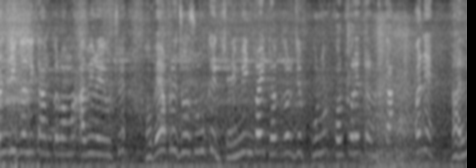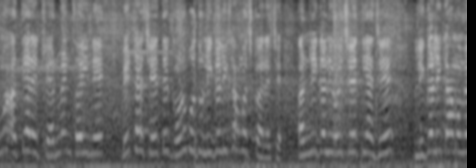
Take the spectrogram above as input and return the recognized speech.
અનલીગલી કામ કરવામાં આવી રહ્યું છે. હવે આપણે જોશું કે જયમીનભાઈ ઠક્કર જે પૂર્વ કોર્પોરેટર હતા અને હાલમાં અત્યારે ચેરમેન થઈને બેઠા છે, તે ઘણું બધું લીગલી કામ જ કરે છે. અનલીગલી હોય છે ત્યાં જે લીગલી કામ અમે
